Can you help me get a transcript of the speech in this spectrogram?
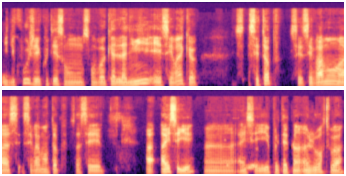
Et du coup, j'ai écouté son, son, vocal la nuit et c'est vrai que c'est top. C'est vraiment, c'est vraiment top. Ça, c'est à, essayer, à essayer peut-être un, jour, tu vois.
